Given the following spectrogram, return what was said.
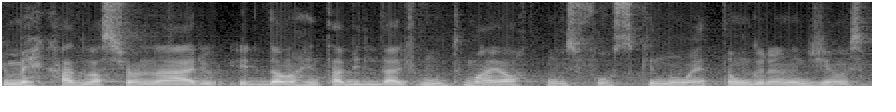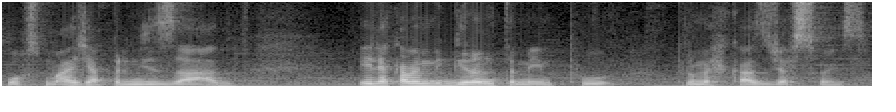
que o mercado acionário ele dá uma rentabilidade muito maior com um esforço que não é tão grande, é um esforço mais de aprendizado, ele acaba migrando também para o mercado de ações.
